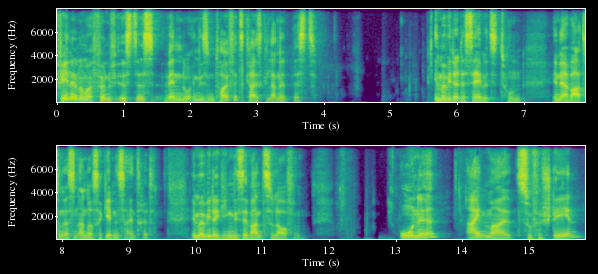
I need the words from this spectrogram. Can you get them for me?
Fehler Nummer 5 ist es, wenn du in diesem Teufelskreis gelandet bist. Immer wieder dasselbe zu tun, in der Erwartung, dass ein anderes Ergebnis eintritt. Immer wieder gegen diese Wand zu laufen. Ohne einmal zu verstehen,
